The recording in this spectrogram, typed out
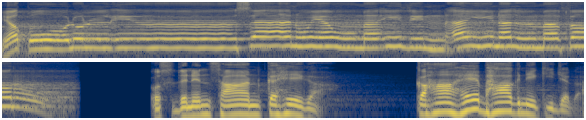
يقول الانسان يومئذ المفر؟ اس دن انسان کہے گا کہاں ہے بھاگنے کی جگہ؟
